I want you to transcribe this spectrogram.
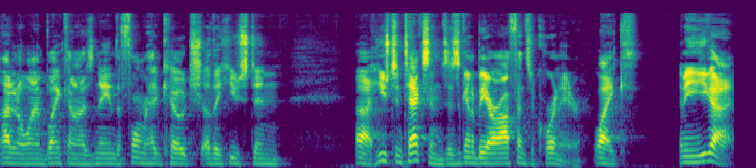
I don't know why I'm blanking on his name. The former head coach of the Houston uh, Houston Texans is going to be our offensive coordinator. Like, I mean, you got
